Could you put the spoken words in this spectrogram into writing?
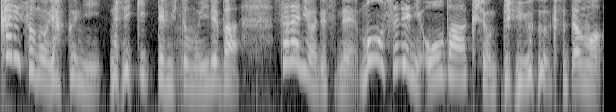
かりその役になりきってる人もいれば、さらにはですね、もうすでにオーバーアクションっていう方も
